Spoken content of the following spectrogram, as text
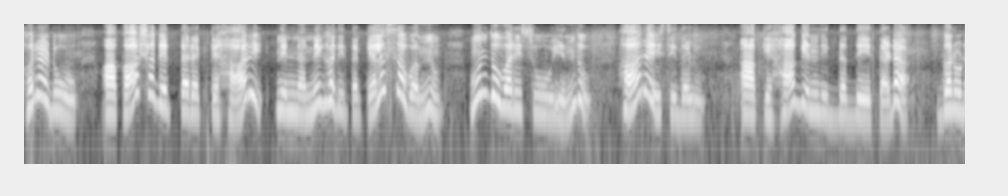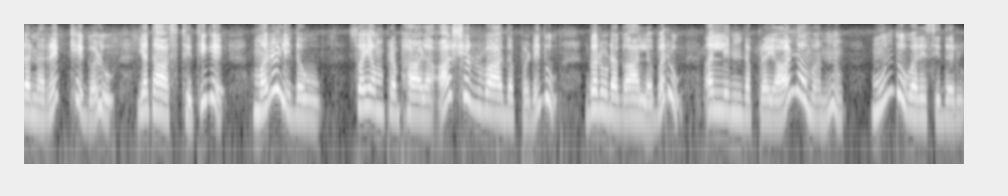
ಹೊರಡು. ಆಕಾಶದೆತ್ತರಕ್ಕೆ ಹಾರಿ ನಿನ್ನ ನಿಗದಿತ ಕೆಲಸವನ್ನು ಮುಂದುವರಿಸು ಎಂದು ಹಾರೈಸಿದಳು. ಆಕೆ ಹಾಗೆಂದಿದ್ದದ್ದೇ ತಡ ಗರುಡನ ರೆಕ್ಕೆಗಳು ಯಥಾಸ್ಥಿತಿಗೆ ಮರಳಿದವು. ಸ್ವಯಂ ಪ್ರಭಾಳ ಆಶೀರ್ವಾದ ಪಡೆದು ಗರುಡಗಾಲವರು ಅಲ್ಲಿಂದ ಪ್ರಯಾಣವನ್ನು ಮುಂದುವರೆಸಿದರು.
